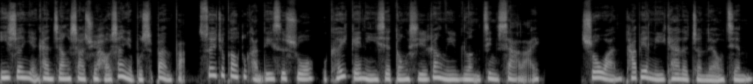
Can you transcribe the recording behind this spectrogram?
医生眼看这样下去好像也不是办法，所以就告诉坎蒂斯说：“我可以给你一些东西，让你冷静下来。”说完，他便离开了诊疗间。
